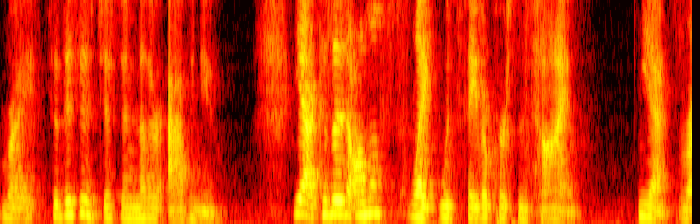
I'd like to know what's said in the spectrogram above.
right So this is just another avenue. yeah because it almost like would save a person time Yes, Right?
